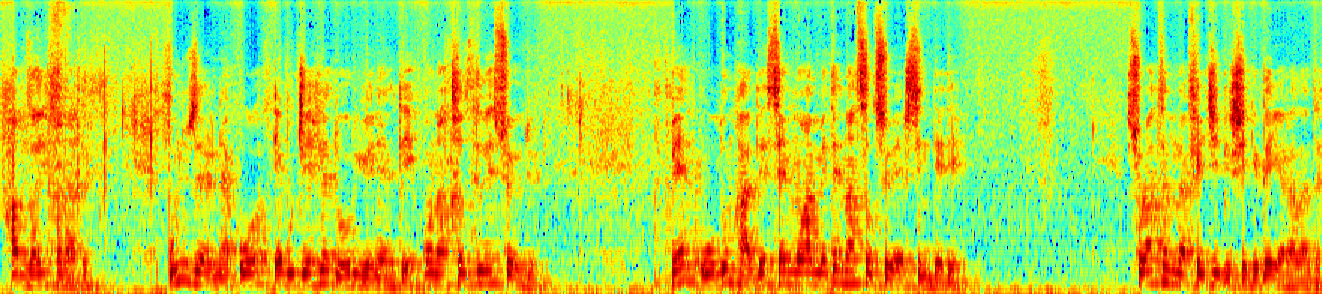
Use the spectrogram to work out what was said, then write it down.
Hamza'yı kınadı. Bunun üzerine o Ebu Cehil'e doğru yöneldi. Ona kızdı ve sövdü. Ben olduğum halde sen Muhammed'e nasıl söversin dedi. Suratını da feci bir şekilde yaraladı.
